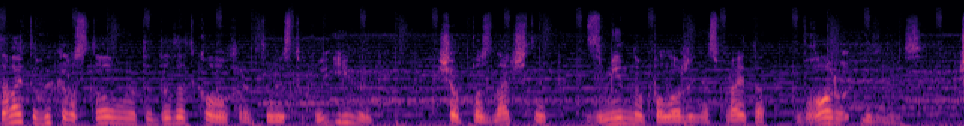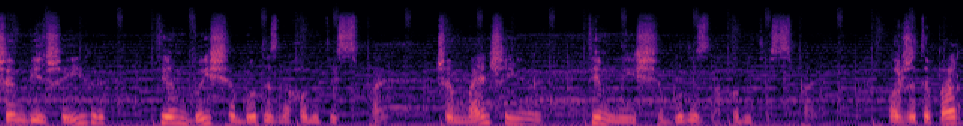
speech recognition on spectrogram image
Давайте використовувати додаткову характеристику Y, щоб позначити змінну положення спрайта вгору і вниз. Чим більше Y, тим вище буде знаходитись спрайт. Чим менше Y, тим нижче буде знаходитись спрайт. Отже, тепер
